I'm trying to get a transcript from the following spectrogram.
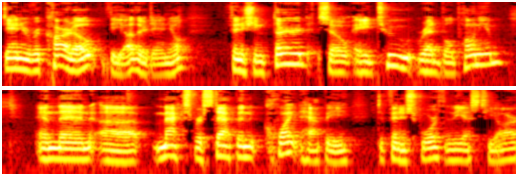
Daniel Ricciardo, the other Daniel, finishing third. So a two Red Bull podium. And then uh, Max Verstappen, quite happy to finish fourth in the STR.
